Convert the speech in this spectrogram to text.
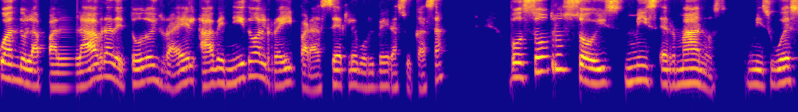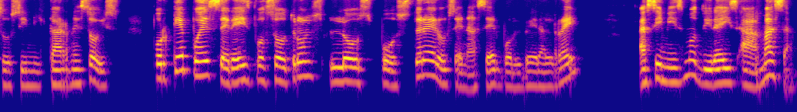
cuando la palabra de todo Israel ha venido al rey para hacerle volver a su casa? Vosotros sois mis hermanos, mis huesos y mi carne sois. ¿Por qué pues seréis vosotros los postreros en hacer volver al rey? Asimismo diréis a Amasa,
